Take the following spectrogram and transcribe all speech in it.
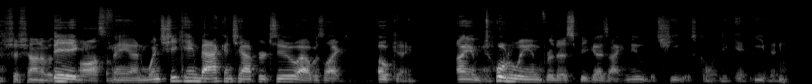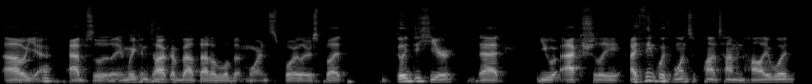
Shoshana was big awesome. fan. When she came back in chapter two, I was like, okay, I am totally in for this because I knew that she was going to get even. Oh yeah, absolutely. And we can talk about that a little bit more in spoilers, but good to hear that you actually I think with Once Upon a Time in Hollywood,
